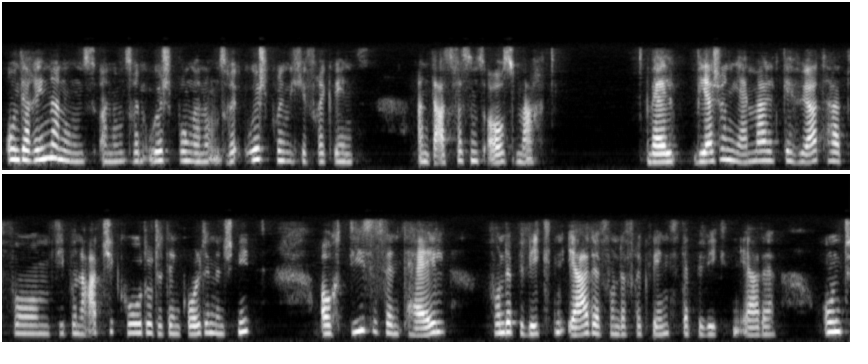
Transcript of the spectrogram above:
und erinnern uns an unseren Ursprung, an unsere ursprüngliche Frequenz, an das, was uns ausmacht. Weil wer schon einmal gehört hat vom Fibonacci-Code oder den goldenen Schnitt, auch dies ist ein Teil von der bewegten Erde, von der Frequenz der bewegten Erde und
